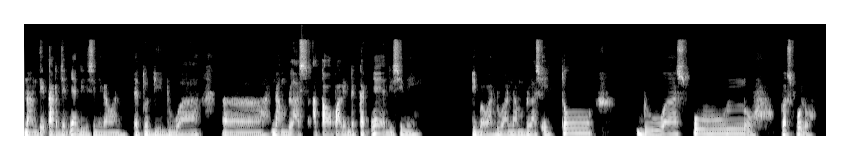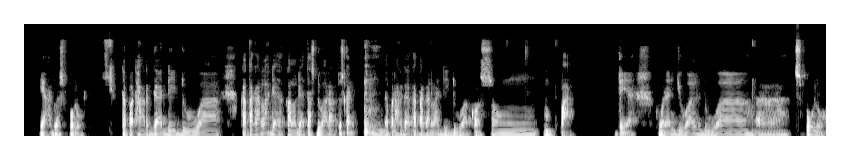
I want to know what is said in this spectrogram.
Nanti targetnya di sini kawan, yaitu di 216 uh, atau paling dekatnya ya di sini. Di bawah 216 itu 210, 210. Ya, 210 dapat harga di dua katakanlah dia kalau di atas 200 kan dapat harga katakanlah di 204 gitu ya. Kemudian jual 210 uh, eh,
